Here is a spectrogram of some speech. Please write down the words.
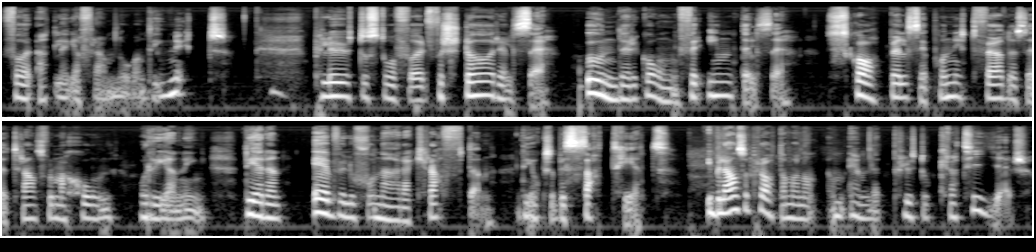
för att lägga fram någonting nytt. Mm. Pluto står för förstörelse, undergång, förintelse, skapelse, på nyttfödelse, transformation och rening. Det är den evolutionära kraften. Det är också besatthet. Ibland så pratar man om, om ämnet plutokratier.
